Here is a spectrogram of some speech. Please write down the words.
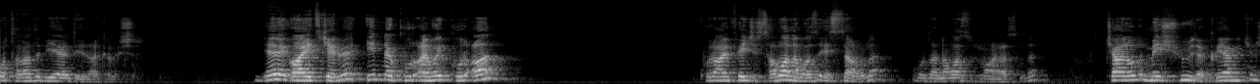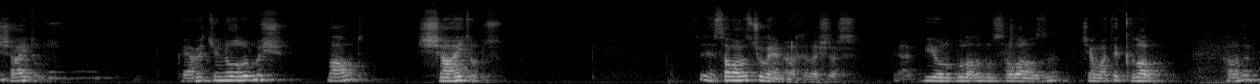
Ortalarda bir yerdeydi arkadaşlar. Ne demek ayet-i kerime? İnne Kur'an Kur'an Kur'an fecr sabah namazı estağfurullah. Orada namaz manasında. Kâne olur meşhûde. Kıyamet günü şahit olur. Kıyamet günü ne olurmuş? Mahmut? Şahit olur. Sabahımız çok önemli arkadaşlar. Yani bir yolu bulalım, bu sabah namazını cemaate kılalım. Anladın mı?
